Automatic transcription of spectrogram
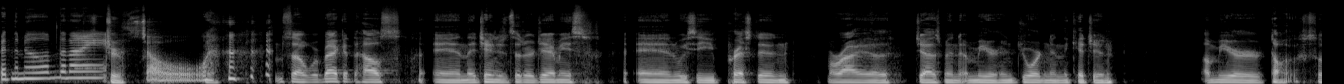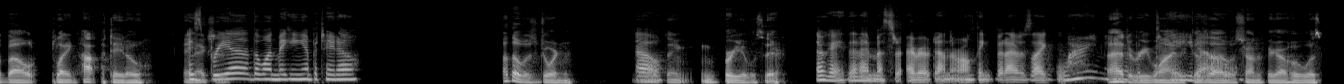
in the middle of the night. True. So So we're back at the house, and they change into their jammies, and we see Preston, Mariah, Jasmine, Amir, and Jordan in the kitchen. Amir talks about playing hot potato. is actually- Bria the one making a potato? I thought it was Jordan. I Oh. don't think Bria was there. Okay, then I must I wrote down the wrong thing. But I was like, why are you making I had to rewind because I was trying to figure out who it was.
